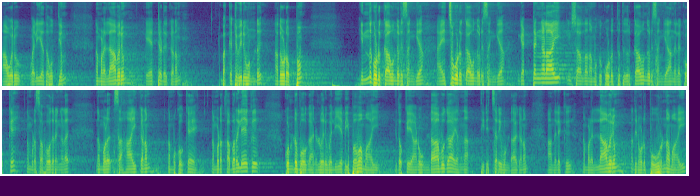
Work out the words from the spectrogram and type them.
ആ ഒരു വലിയ ദൗത്യം നമ്മളെല്ലാവരും ഏറ്റെടുക്കണം. ബക്കറ്റ് പിരിവുണ്ട് അതോടൊപ്പം ഇന്ന് കൊടുക്കാവുന്ന ഒരു സംഖ്യ അയച്ചു കൊടുക്കാവുന്ന ഒരു സംഖ്യ ഘട്ടങ്ങളായി ഇൻഷാല്ല നമുക്ക് കൊടുത്ത് തീർക്കാവുന്ന ഒരു സംഖ്യ നിലക്കൊക്കെ നമ്മുടെ സഹോദരങ്ങളെ നമ്മൾ സഹായിക്കണം. നമുക്കൊക്കെ നമ്മുടെ ഖബറിലേക്ക് കൊണ്ടുപോകാനുള്ള ഒരു വലിയ വിഭവമായി ഇതൊക്കെയാണ് ഉണ്ടാവുക എന്ന തിരിച്ചറിവുണ്ടാകണം. ആ നിലയ്ക്ക് നമ്മളെല്ലാവരും അതിനോട് പൂർണമായി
